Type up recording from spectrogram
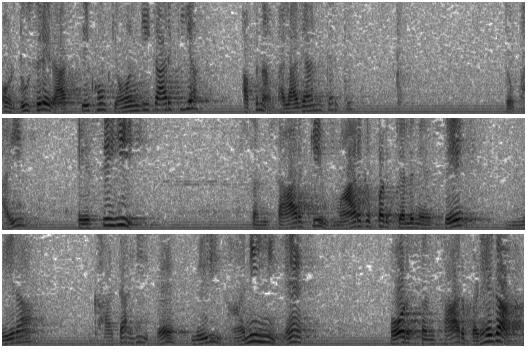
और दूसरे रास्ते को क्यों अंगीकार किया? अपना भला जान करके। तो भाई, ऐसे ही संसार के मार्ग पर चलने से मेरा घाटा ही है, मेरी हानि ही है। और संसार बढ़ेगा,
